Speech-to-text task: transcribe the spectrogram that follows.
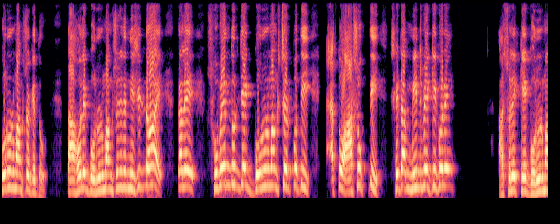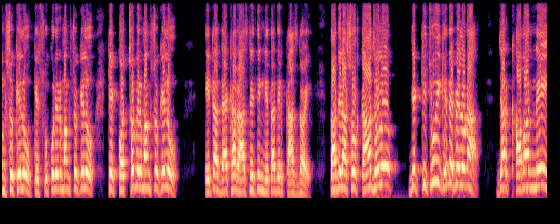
গরুর মাংস খেত। তাহলে গরুর মাংস যদি নিষিদ্ধ হয়, তাহলে শুভেন্দুর যে গরুর মাংসের প্রতি এত আসক্তি, সেটা মিটবে কি করে? আসলে কে গরুর মাংস খেলো, কে শুকুরের মাংস খেলো, কে কচ্ছপের মাংস খেলো, এটা দেখা রাজনীতির নেতাদের কাজ নয়। তাদের আসল কাজ হলো যে কিছুই খেতে পেল না, যার খাবার নেই,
